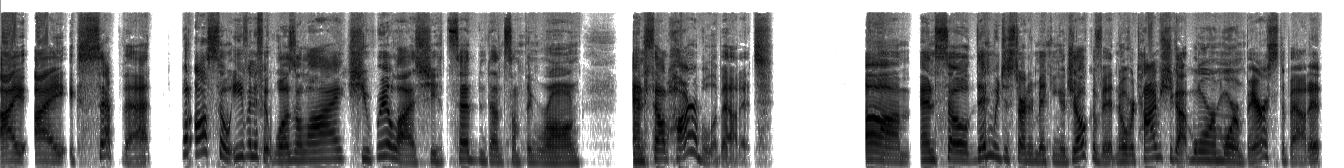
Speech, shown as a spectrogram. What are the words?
I I accept that." But also, even if it was a lie, she realized she had said and done something wrong and felt horrible about it. Um, and so then we just started making a joke of it. And over time, she got more and more embarrassed about it,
